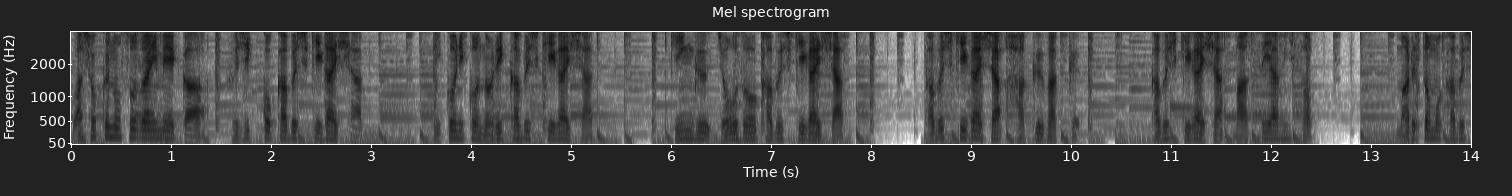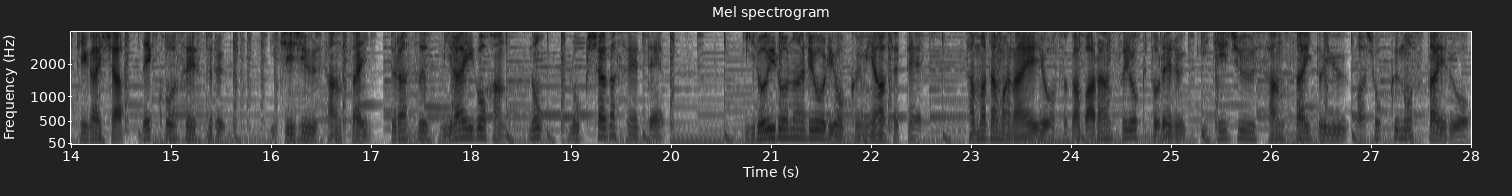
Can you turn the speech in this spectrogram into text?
和食の素材メーカー藤子株式会社。ニコニコのり株式会社。キング醸造株式会社。株式会社白幕株式会社増屋味噌。丸友株式会社で構成する一汁三菜プラス未来ご飯の6社が制定。いろいろな料理を組み合わせて様々な栄養素がバランスよく取れる一汁三菜という和食のスタイルを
